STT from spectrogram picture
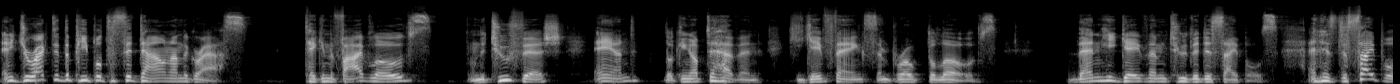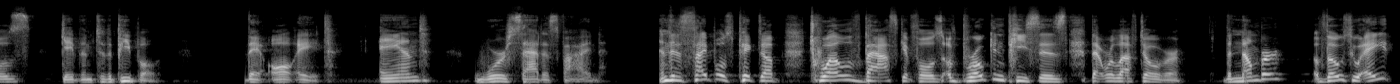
And he directed the people to sit down on the grass, taking the five loaves and the two fish, and looking up to heaven, he gave thanks and broke the loaves. Then he gave them to the disciples, and his disciples gave them to the people. They all ate and were satisfied. And the disciples picked up 12 basketfuls of broken pieces that were left over. The number of those who ate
